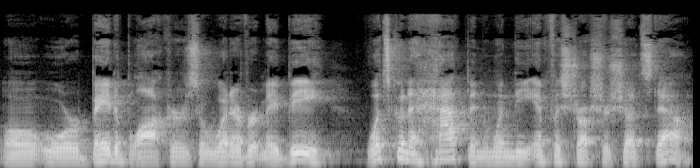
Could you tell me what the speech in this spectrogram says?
or, or beta blockers or whatever it may be. What's going to happen when the infrastructure shuts down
